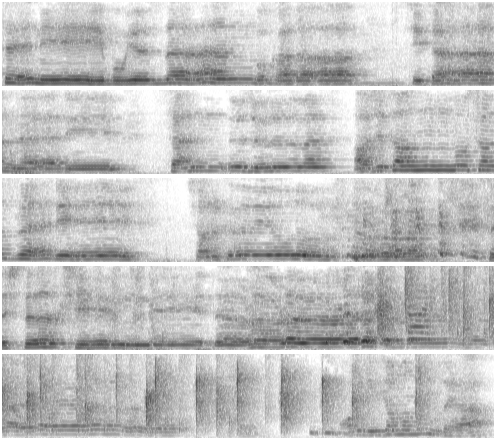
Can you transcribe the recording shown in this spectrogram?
seni bu yüzden bu kadar sitemlerim sen üzülme acıtan bu sözleri şarkıyı unuttum sıçtık şimdi Abi heyecanlandım burada ya.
